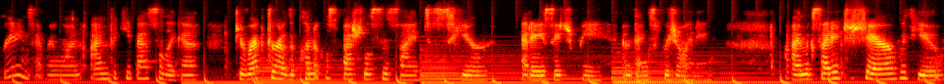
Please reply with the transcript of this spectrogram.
Greetings, everyone. I'm Vicki Basalyga, Director of the Clinical Specialists and Scientists here at ASHP, and thanks for joining. I'm excited to share with you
